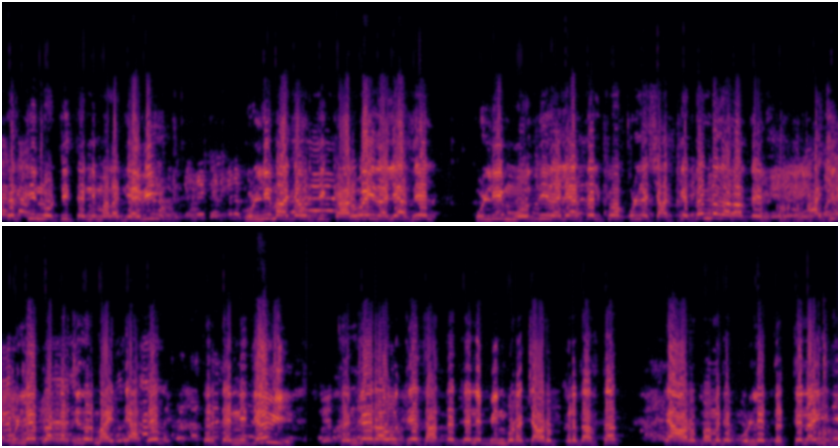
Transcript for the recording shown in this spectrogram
तर ती नोटीस त्यांनी मला द्यावी. कुठली माझ्यावरती कारवाई झाली असेल कुठली मोजणी झाली असेल किंवा कुठला शासकीय दंड झाला असेल अशी कुठल्याही प्रकारची जर माहिती असेल तर त्यांनी द्यावी. संजय राऊत हे सातत्याने बिनबुडाचे आरोप करत असतात. त्या आरोपामध्ये कुठले तथ्य नाही.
